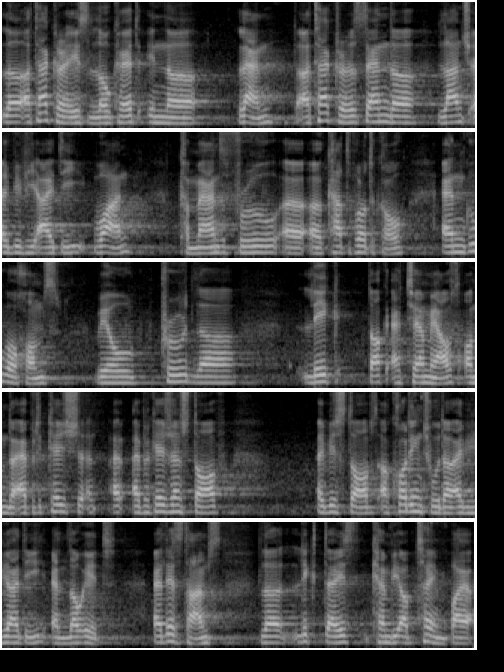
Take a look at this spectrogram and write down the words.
the attacker is located in the LAN. The attacker sends the launch app ID 1 command through a, a protocol, and Google Homes will pull the leak.htmls on the application, application stop, app stops according to the app ID and load it. At these times, the leak dates can be obtained by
